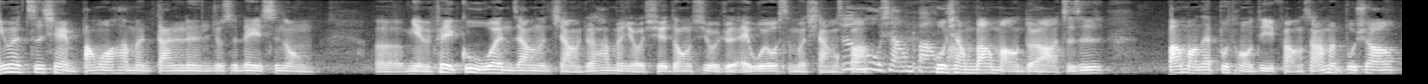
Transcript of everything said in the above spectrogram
因为之前也帮过他们担任，就是类似那种呃免费顾问这样的讲，就他们有些东西，我觉得哎，我有什么想法，互相帮，互相帮忙，对啊，只是帮忙在不同的地方上，他们不需要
